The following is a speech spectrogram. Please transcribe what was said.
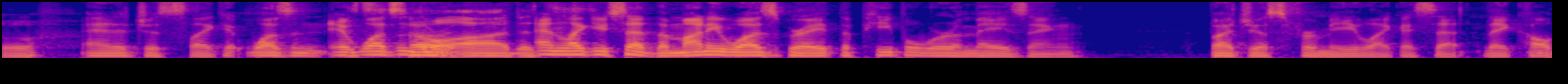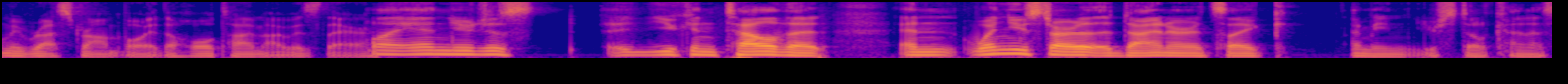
Oof. and it just like it wasn't. It It's wasn't so the- odd. It's- And like you said, the money was great. The people were amazing. But just for me, like I said, they called me restaurant boy the whole time I was there. Well, and you just you can tell that, and when you start at the diner, it's like I mean, you're still kind of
